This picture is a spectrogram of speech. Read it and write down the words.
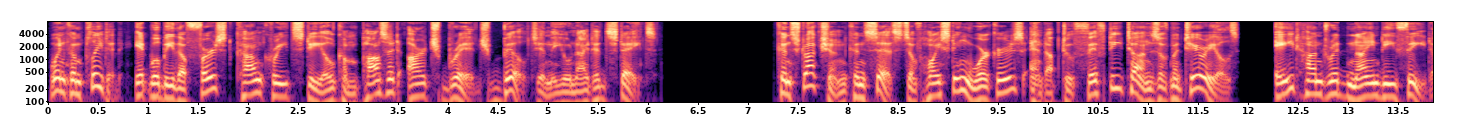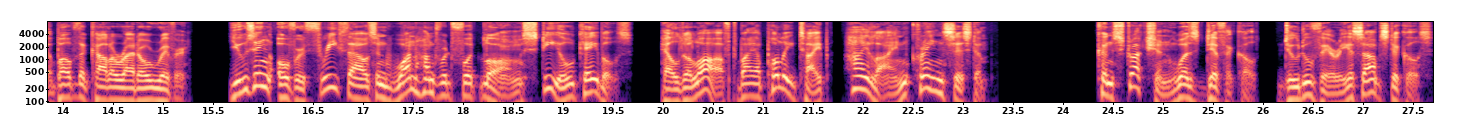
When completed, it will be the first concrete steel composite arch bridge built in the United States. Construction consists of hoisting workers and up to 50 tons of materials 890 feet above the Colorado River using over 3,100 foot long steel cables held aloft by a pulley type highline crane system. Construction was difficult due to various obstacles,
